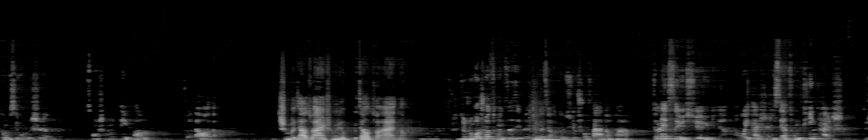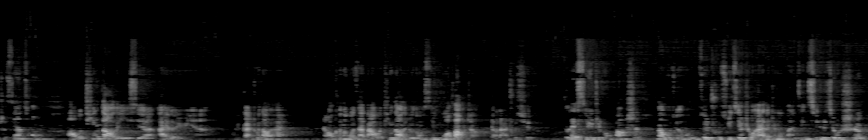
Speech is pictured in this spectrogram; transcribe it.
东西我们是从什么地方得到的？什么叫做爱？什么又不叫做爱呢？嗯，就如果说从自己的这个角度去出发的话，就类似于学语言嘛。我一开始是先从听开始，就是先从。啊，我听到了一些爱的语言，感受到了爱，然后可能我再把我听到的这个东西模仿着表达出去，就类似于这种方式。那我觉得我们最初去接受爱的这个环境，其实就是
